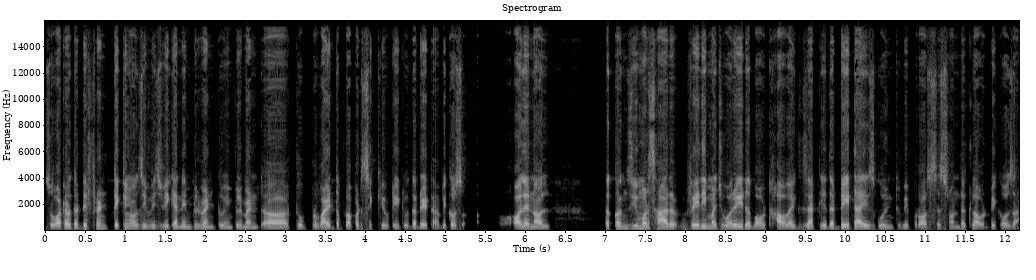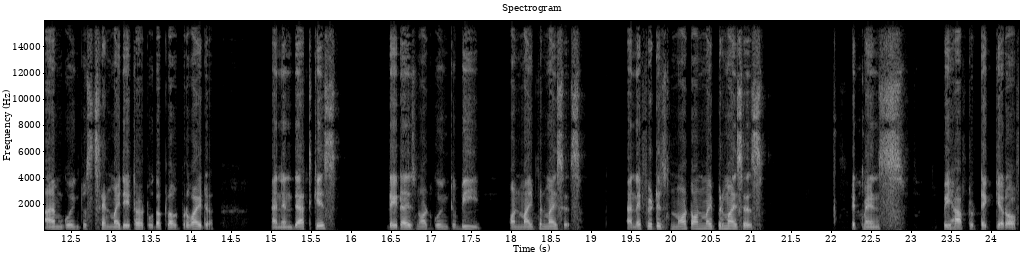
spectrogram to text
So what are the different technology which we can implement to implement uh, to provide the proper security to the data? Because all in all, the consumers are very much worried about how exactly the data is going to be processed on the cloud because I'm going to send my data to the cloud provider. And in that case, data is not going to be on my premises. And if it is not on my premises, it means we have to take care of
